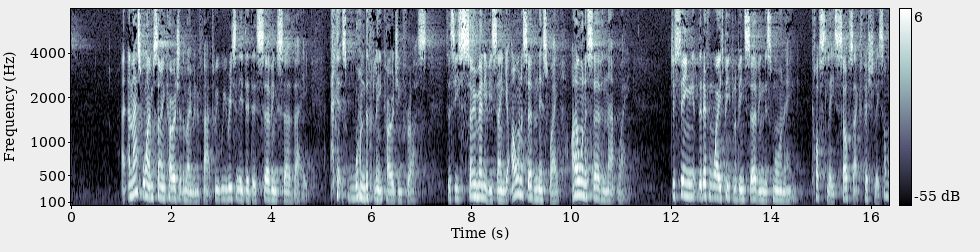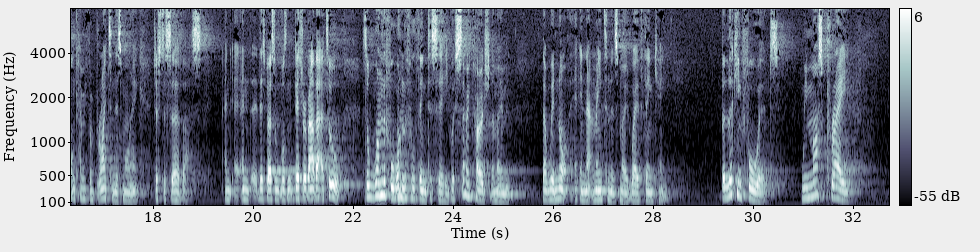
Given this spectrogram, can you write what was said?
And, that's why I'm so encouraged at the moment, in fact. We, we recently did this serving survey, and it's wonderfully encouraging for us to see so many of you saying, Yeah, I want to serve in this way, I want to serve in that way. Just seeing the different ways people have been serving this morning costly, self sacrificially. Someone coming from Brighton this morning just to serve us. And, and this person wasn't bitter about that at all. It's a wonderful, wonderful thing to see. We're so encouraged at the moment that we're not in that maintenance mode way of thinking. But looking forward, we must pray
